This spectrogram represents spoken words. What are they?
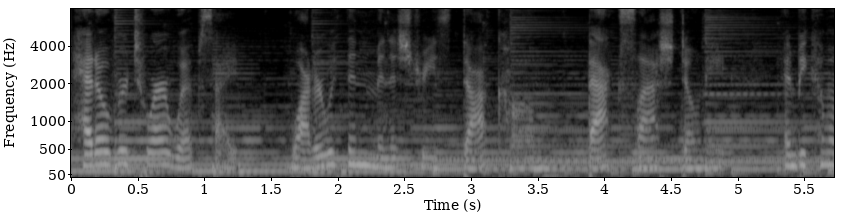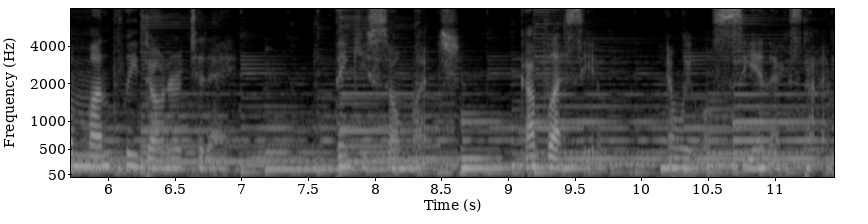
head over to our website, waterwithinministries.com backslash donate, and become a monthly donor today. Thank you so much. God bless you, and we will see you next time.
